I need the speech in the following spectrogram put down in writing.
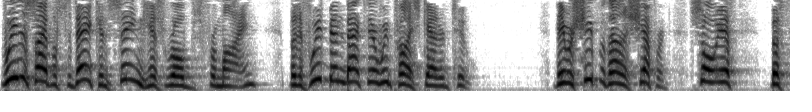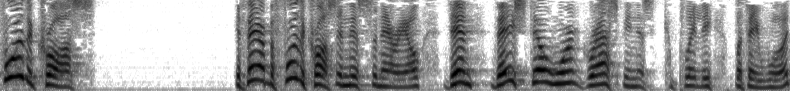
We disciples today can sing his robes for mine, but if we'd been back there, we'd probably scattered too. They were sheep without a shepherd. So if before the cross, if they are before the cross in this scenario, then they still weren't grasping this completely, but they would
